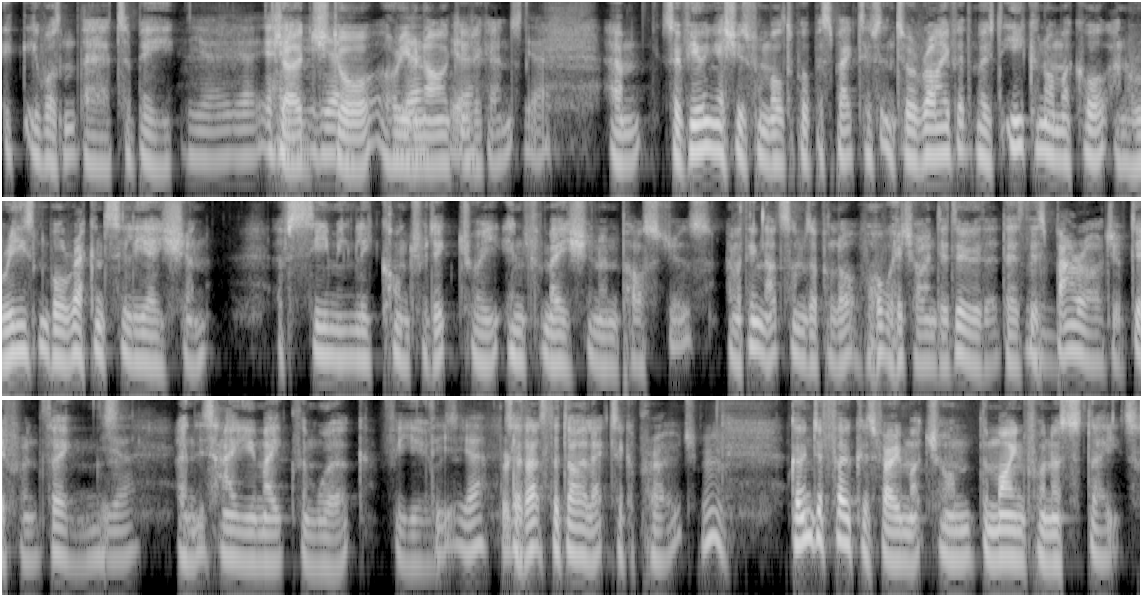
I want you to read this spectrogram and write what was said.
it, it wasn't there to be Yeah, yeah, yeah. judged yeah, or, or even argued yeah, against. Yeah. Um, so viewing issues from multiple perspectives and to arrive at the most economical and reasonable reconciliation of seemingly contradictory information and postures. And I think that sums up a lot of what we're trying to do. That there's this barrage of different things, Hmm. Yeah. and it's how you make them work for you. The- yeah. So that's the dialectic approach. Mm. Going to focus very much on the mindfulness state,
